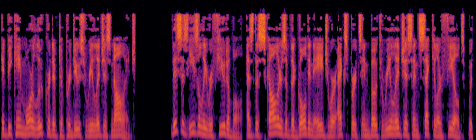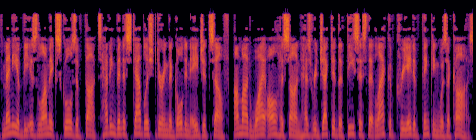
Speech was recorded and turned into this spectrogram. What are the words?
it became more lucrative to produce religious knowledge. This is easily refutable, as the scholars of the Golden Age were experts in both religious and secular fields, with many of the Islamic schools of thoughts having been established during the Golden Age itself. Ahmad Y. al Hasan has rejected the thesis that lack of creative thinking was a cause,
